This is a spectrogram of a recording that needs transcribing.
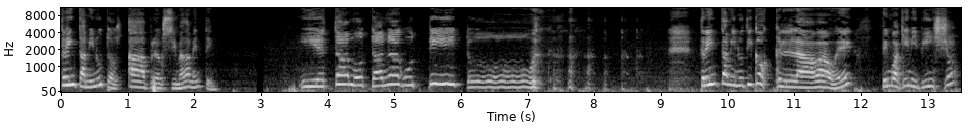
30 minutos aproximadamente. Y estamos tan a gustito. 30 minuticos clavados, ¿eh? Tengo aquí mi pincho,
